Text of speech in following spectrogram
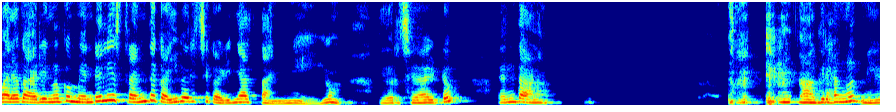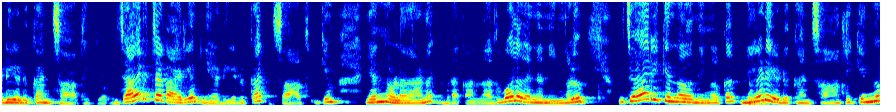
പല കാര്യങ്ങൾക്കും മെന്റലി സ്ട്രെങ്ത് കൈവരിച്ചു കഴിഞ്ഞാൽ തന്നെയും തീർച്ചയായിട്ടും എന്താണ് ആഗ്രഹങ്ങൾ നേടിയെടുക്കാൻ സാധിക്കും. വിചാരിച്ച കാര്യം നേടിയെടുക്കാൻ സാധിക്കും എന്നുള്ളതാണ് ഇവിടെ കാണുന്നത്. അതുപോലെ തന്നെ നിങ്ങളും വിചാരിക്കുന്നത് നിങ്ങൾക്ക് നേടിയെടുക്കാൻ സാധിക്കുന്നു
